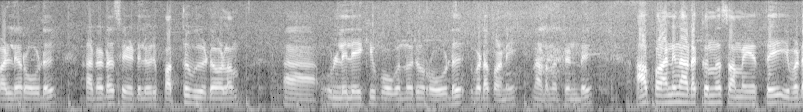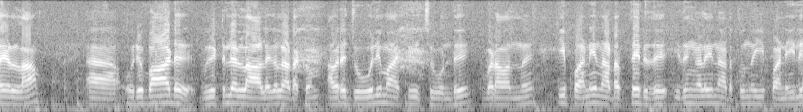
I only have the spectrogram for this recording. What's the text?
പള്ളി റോഡ് കടയുടെ സൈഡിൽ ഒരു പത്ത് വീടോളം ഉള്ളിലേക്ക് പോകുന്ന ഒരു റോഡ് ഇവിടെ പണി നടന്നിട്ടുണ്ട്. ആ പണി നടക്കുന്ന സമയത്ത് ഇവിടെയുള്ള ഒരുപാട് വീട്ടിലുള്ള ആളുകളടക്കം അവരെ ജോലി മാറ്റി വെച്ചുകൊണ്ട് ഇവിടെ വന്ന് ഈ പണി നടത്തരുത്. ഇത് നിങ്ങൾ ഈ നടത്തുന്ന ഈ പണിയിൽ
